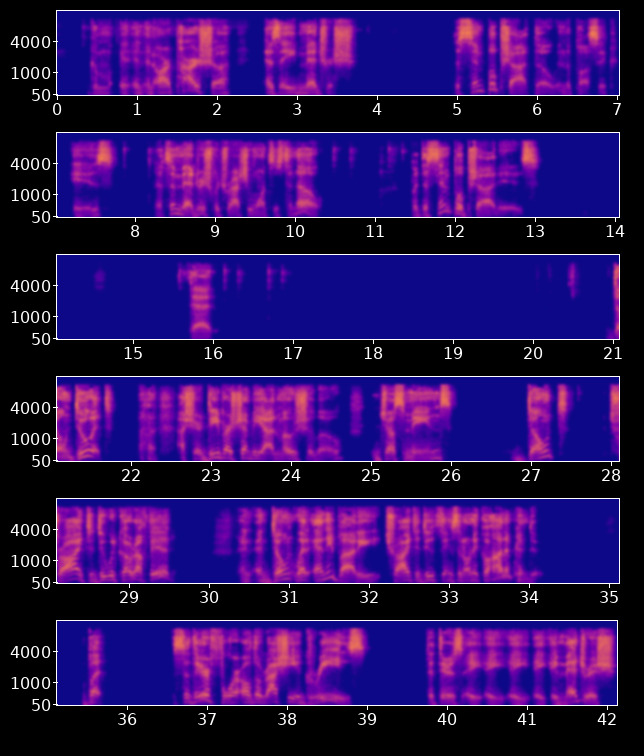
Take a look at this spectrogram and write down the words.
in, in our parsha as a medrash. The simple pshat, though, in the pasuk is that's a medrash, which Rashi wants us to know. But the simple pshat is that don't do it. Asher dibar Shem Moshelo just means don't try to do what Korach did and, and don't let anybody try to do things that only Kohanim can do. But so therefore, although Rashi agrees that there's a a a, a, a medrash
